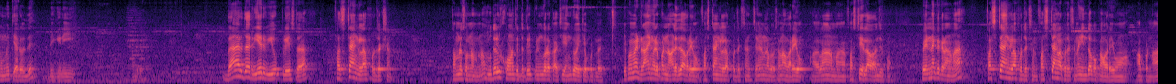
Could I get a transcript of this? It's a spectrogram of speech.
முந்நூற்றி அறுபது degree where the rear view place the first angle of projection தமிழில் சொன்னோம்னா முதல் கோணத்திட்டத்தில் பின்புற காட்சி எங்கே வைக்கப்பட்டுள்ளது? எப்போவுமே டிராயிங் வரைப்போ நாலு இதாக வரைவோம். First angle of projection second angle ப்ரொஜெக்ஷன்லாம் வரைவோம். அதெல்லாம் நம்ம ஃபஸ்ட் இயரில் வரைஞ்சிருப்போம். இப்போ என்ன கேட்குறாங்கன்னா first angle of projection first angle of ப்ரொஜெக்ஷனை இந்த பக்கம் வரைவோம் அப்படின்னா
